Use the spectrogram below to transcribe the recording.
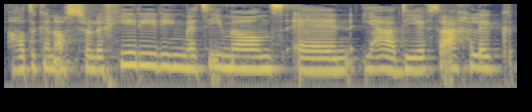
had ik een astrologie-reading met iemand. En ja, die heeft eigenlijk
